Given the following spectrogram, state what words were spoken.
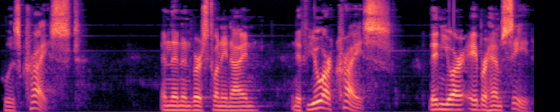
who is Christ. And then in verse 29, and if you are Christ, then you are Abraham's seed.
